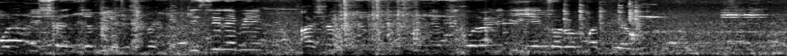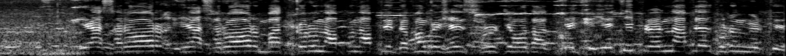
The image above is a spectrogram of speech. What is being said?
पॉलिटिशियन जब भी किसी ने भी कभी बोला नहीं कि ये करो मत किया या सर्वावर या सर्वावर मात करून आपण आपली दबंगशाही सुरू ठेवतात याची याची प्रेरणा आपल्याला कुठून मिळते?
